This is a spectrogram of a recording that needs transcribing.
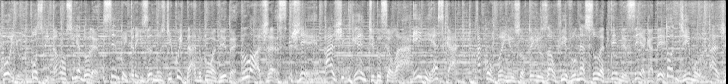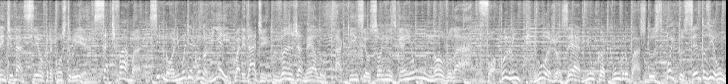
Apoio Hospital Auxiliadora, 103 anos de cuidado com a vida. Lojas G, a gigante do celular. NS Cap. Acompanhe os sorteios ao vivo na sua TVC HD. Todimo, a gente nasceu para construir. Sete Farma, sinônimo de economia e qualidade. Vanja Melo, aqui seus sonhos ganham um novo lar. Foco Limp, Rua José Milcar Cungro Bastos, 801.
